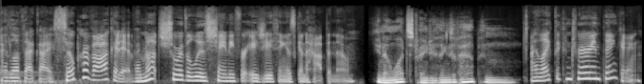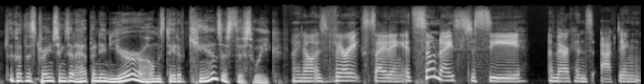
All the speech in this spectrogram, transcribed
I love that guy. So provocative. I'm not sure the Liz Cheney for AG thing is going to happen, though. You know what? Stranger things have happened. I like the contrarian thinking. Look at the strange things that happened in your home state of Kansas this week. I know. It's very exciting. It's so nice to see Americans acting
